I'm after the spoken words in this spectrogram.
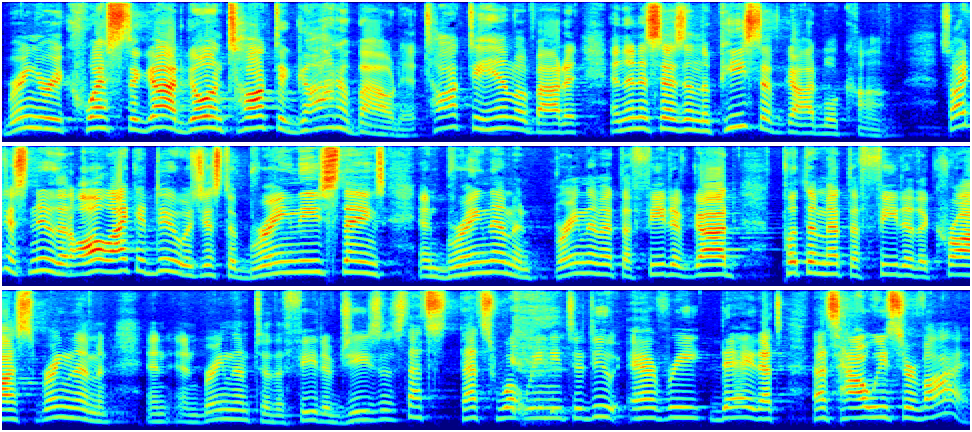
bring your request to God. Go and talk to God about it. Talk to Him about it. And then it says, and the peace of God will come. So I just knew that all I could do was just to bring these things and bring them and bring them at the feet of God, put them at the feet of the cross, bring them and, and, and bring them to the feet of Jesus. That's, that's what we need to do every day. That's, that's how we survive.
